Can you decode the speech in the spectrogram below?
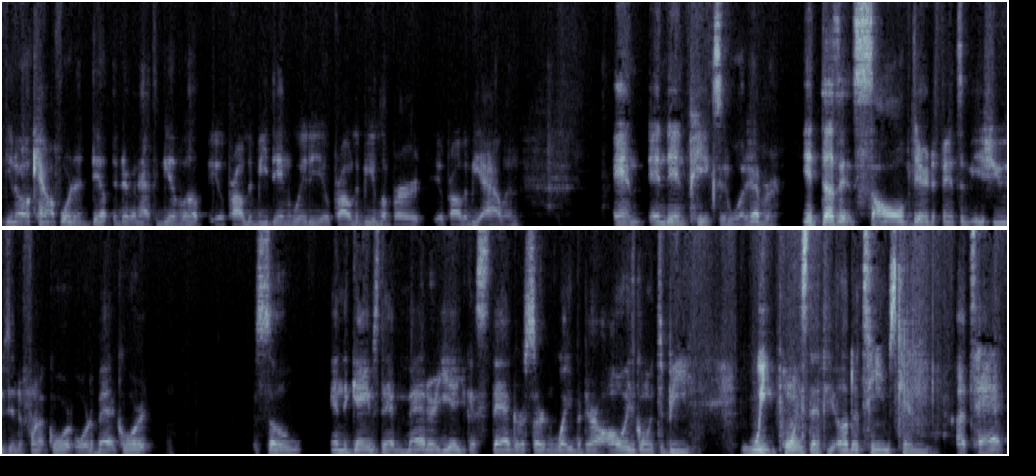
you know account for the depth that they're going to have to give up. It'll probably be Dinwiddie, it'll probably be LeVert, it'll probably be Allen, and and then picks and whatever. It doesn't solve their defensive issues in the front court or the back court. So in the games that matter, yeah, you can stagger a certain way, but there are always going to be weak points that the other teams can attack.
